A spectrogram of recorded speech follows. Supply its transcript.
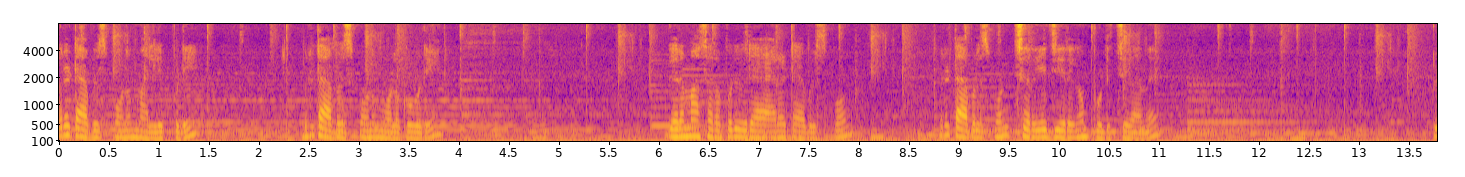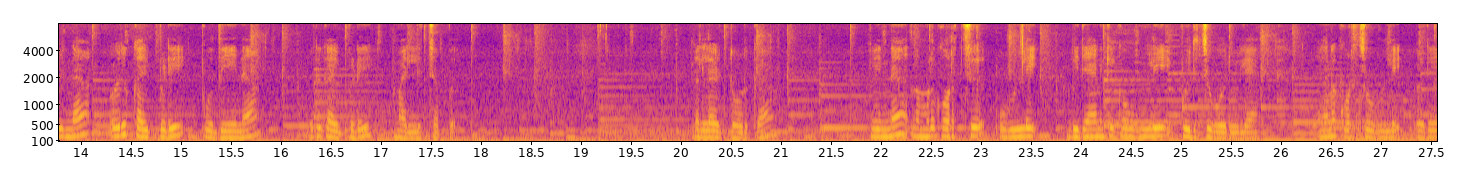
ഒരു ടേബിൾ സ്പൂൺ മല്ലിപ്പൊടി ഒരു ടേബിൾ സ്പൂൺ മുളക് പൊടി ഗരം മസാലപ്പൊടി ഒരു അര ടേബിൾ സ്പൂൺ ഒരു ടേബിൾ സ്പൂൺ ചെറിയ ജീരകം പൊടിച്ചതാണ്. പിന്നെ ഒരു കൈപ്പിടി പുതിന ഒരു കൈപ്പിടി മല്ലിച്ചപ്പ്. എല്ലാം ഇട്ട് കൊടുക്കുക. പിന്നെ നമ്മൾ കുറച്ച് ഉള്ളി ബിരിയാണിക്കൊക്കെ ഉള്ളി പൊരിച്ച് കോരൂലേ? അങ്ങനെ കുറച്ച് ഉള്ളി ഒരു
